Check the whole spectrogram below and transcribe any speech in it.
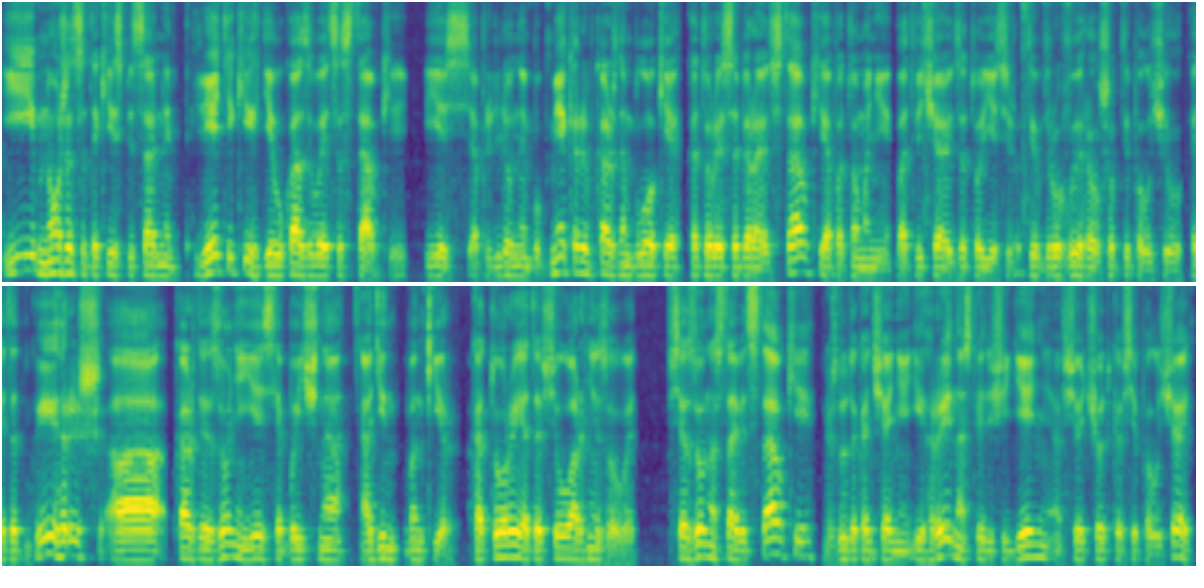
И множатся такие специальные билетики, где указываются ставки. Есть определенные букмекеры в каждом блоке, которые собирают ставки, а потом они отвечают за то, если ты вдруг выиграл, чтобы ты получил этот выигрыш. А в каждой зоне есть обычно один банкир, который это все организовывает. Вся зона ставит ставки, ждут окончания игры, на следующий день все четко все получают.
